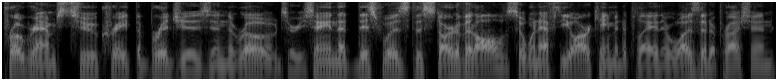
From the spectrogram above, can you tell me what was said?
programs to create the bridges and the roads. Are you saying that this was the start of it all? So when FDR came into play and there was the depression,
